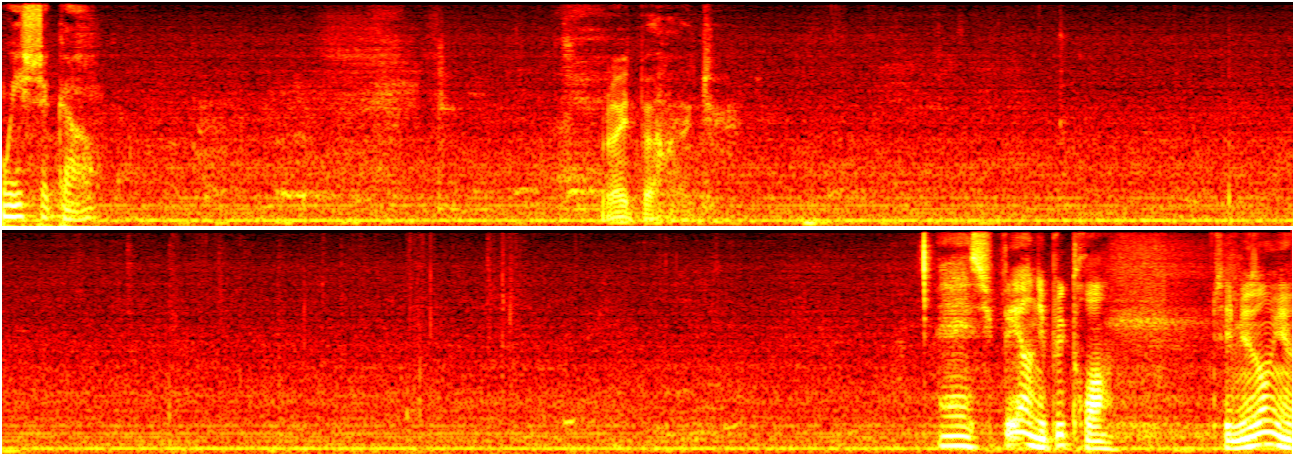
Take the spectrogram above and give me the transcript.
We should go. Right behind you. Eh super, on n'est plus que 3. C'est de mieux en mieux.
